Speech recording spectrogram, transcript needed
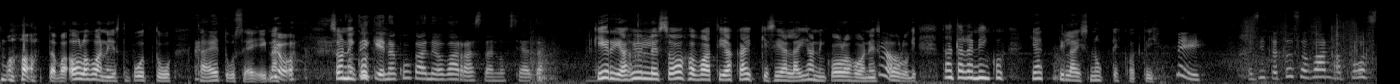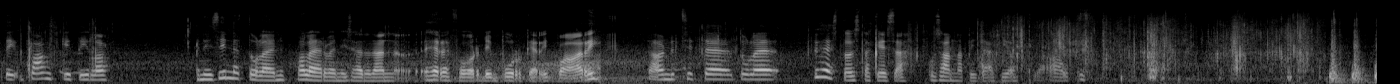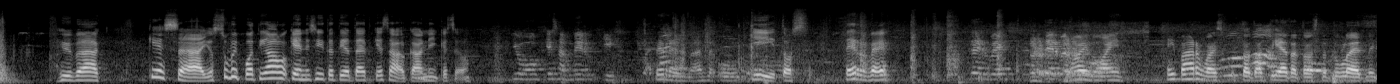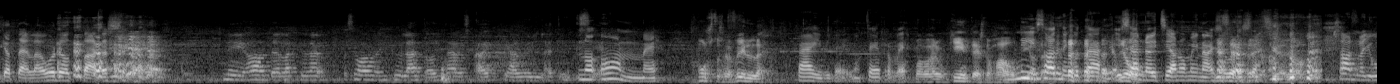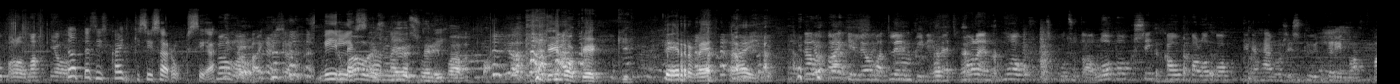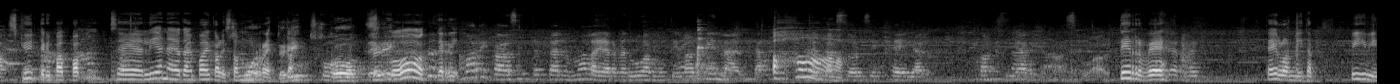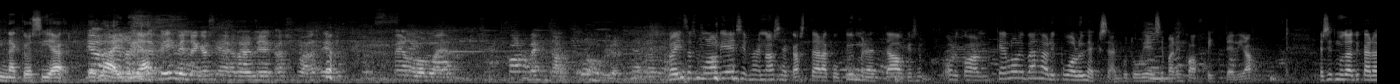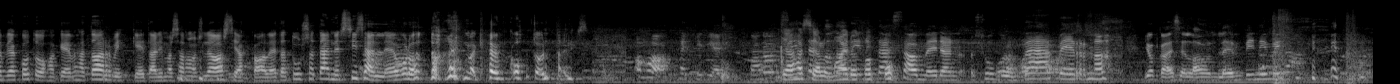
ma- mahtava. Olohuone, josta puuttuu tämä etuseinä. Joo. Se on niin kuin ikinä kukaan ei ole varastanut sieltä. kirjahylly, sohvat ja kaikki siellä ihan niin kuin olohuoneessa Joo. kuuluukin. Tämä on tällainen niin kuin jättiläisnukkekoti. Niin. Ja sitten tuossa on vanha postipankkitila. Niin sinne tulee nyt Valerven isännän Herefordin burgeripaari. Tämä on nyt sitten, tulee 11 kesä, kun Sanna pitää kioskia auki. Hyvää kesää. Jos suvipuoti aukeaa, niin siitä tietää, että kesä alkaa, niinkö se on? Joo, kesän merkki. Terveemmään se ulko. Kiitos. Terve. Terve. Terve. Moi moi. Eipä arvaisi, kun tuota tietä tuosta tulee, että mikä täällä odottaa tässä. Niin, ajatella kyllä Suomen kylät on täys kaikkia yllätyksiä. No on ne. Mustosen Ville. Päivi Leino, terve. Mä oon vähän niin kiinteistöhaltija. Niin, sä oot niinku tää isännöitsijän ominaisuudessa. Joo. Sanna Juupaloma, joo. Te olette siis kaikki sisaruksia. Me ollaan kaikki se. Ville, Sanna ja Suvi. pappa. Timo Kekki. Terve. Ai. Täällä on kaikille omat lempinimet. Mä olen, mua kutsutaan Lopoksi, kauppalopo, ja hän on siis kyytteripappa. Skyytteripappa, se lienee jotain paikallista murretta. Skootteri. Skootteri. Skootteri. Marika on sitten tämän Malajärven luomutilan emäntä. Ahaa. Ja tässä on sitten heidän kaksi jälkikasvua. Terve. Terve. Teillä on niitä pihvin näköisiä eläimiä. pihvin näköisiä eläimiä kasvaa siellä pellolla ja kahvehtaa. No itse asiassa mulla oli ensimmäinen asiakas täällä, kun kymmenettä aukesi. Olikohan, kello oli vähän yli puoli yhdeksän, kun tuli ensimmäinen kaffittelija. Ja sitten mun täytyy käydä vielä kotoa hakemaan vähän tarvikkeita, niin mä sanoin sille asiakkaalle, että tussa tänne sisälle ja odottaa, että mä käyn kotona. Niin Ahaa, hetki pieni. Jaha, siellä on maidot niin, loppu. Tässä on meidän suvun pääperna. Jokaisella on lempinimi.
